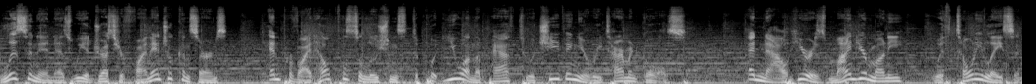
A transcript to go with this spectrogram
Listen in as we address your financial concerns and provide helpful solutions to put you on the path to achieving your retirement goals. And now, here is Mind Your Money with Tony Layson.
